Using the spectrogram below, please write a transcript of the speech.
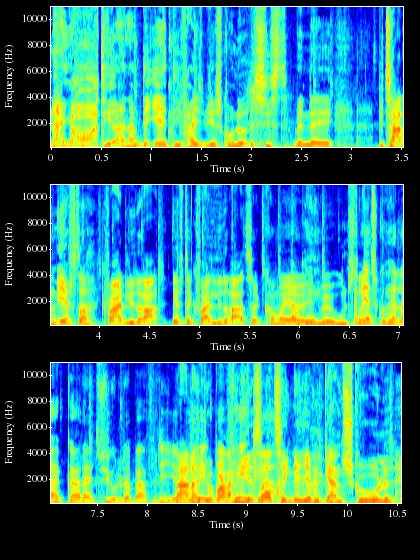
nej, nej, åh, det, er, nej, det, ja, det er faktisk, jeg skulle have det sidst, men øh, vi tager den efter kvart litterat. Efter kvart litterat, så kommer jeg okay. ind med ugens Jamen, drink. jeg skulle heller ikke gøre dig i tvivl. Det var bare fordi, jeg Nej, nej, helt, det var bare jeg fordi, jeg sad og tænkte, at jeg vil gerne skåle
